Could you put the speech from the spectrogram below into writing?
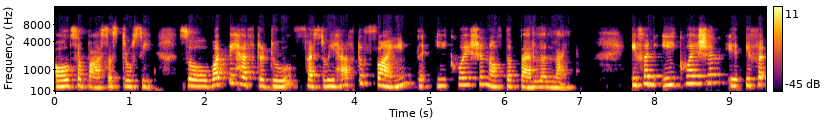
also passes through C. So what we have to do, first we have to find the equation of the parallel line. If an equation, if a,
